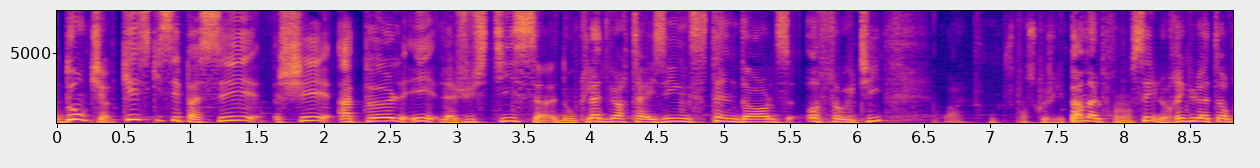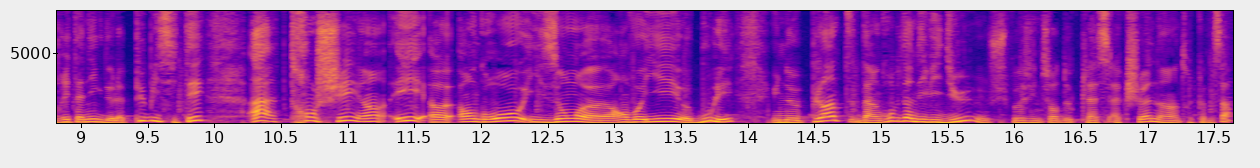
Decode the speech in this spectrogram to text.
donc, qu'est-ce qui s'est passé chez Apple et la justice, donc l'Advertising Standards Authority je pense que je l'ai pas mal prononcé, le régulateur britannique de la publicité a tranché hein, et euh, en gros ils ont euh, envoyé euh, bouler une plainte d'un groupe d'individus, je suppose une sorte de class action, hein, un truc comme ça,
